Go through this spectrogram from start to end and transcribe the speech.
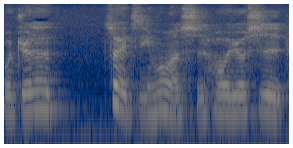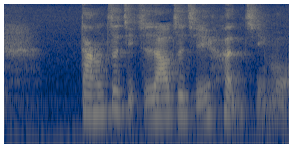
我觉得最寂寞的时候就是。当自己知道自己很寂寞，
